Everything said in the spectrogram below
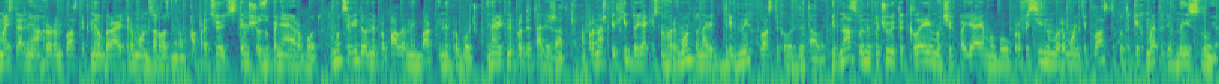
майстерні агроремпластик не обирають ремонт за розміром, а працюють з тим, що зупиняє роботу. Тому це відео не про паливний бак і не про бочку, і навіть не про деталі жатки, а про наш підхід до якісного ремонту навіть дрібних пластикових деталей. Від нас ви не почуєте клеїмо чи паяємо, бо у професійному ремонті пластику таких методів не існує.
